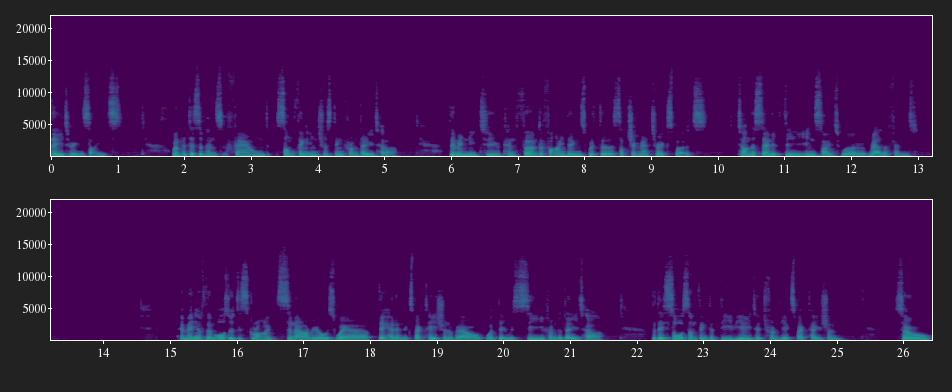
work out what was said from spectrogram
data insights. When participants found something interesting from data, they may need to confirm the findings with the subject matter experts to understand if the insights were relevant. And many of them also described scenarios where they had an expectation about what they would see from the data, but they saw something that deviated from the expectation. So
